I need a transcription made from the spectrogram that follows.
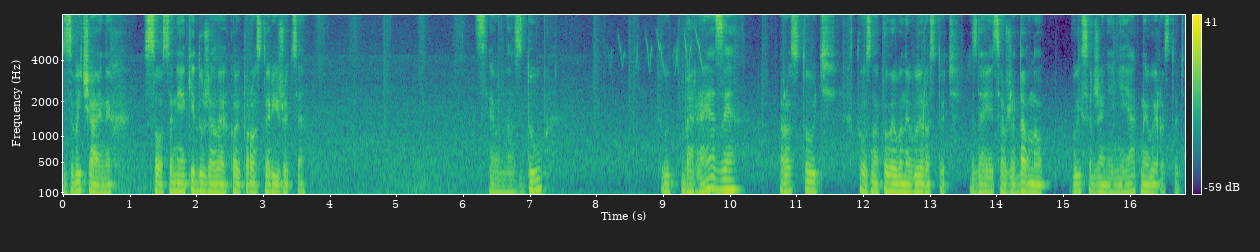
звичайних сосен, які дуже легко і просто ріжуться. Це у нас дуб. Тут берези ростуть. Хто зна, коли вони виростуть. Здається, вже давно висаджені, ніяк не виростуть.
